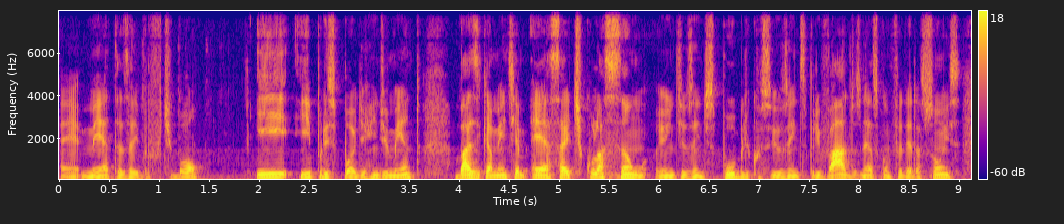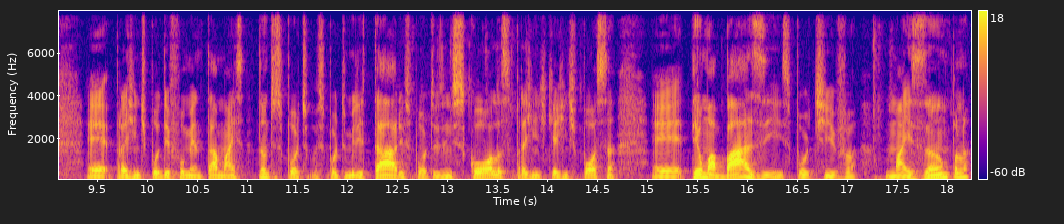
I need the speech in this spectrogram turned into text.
é, metas aí para o futebol. E, para o esporte de rendimento, basicamente é, é, essa articulação entre os entes públicos e os entes privados, né, as confederações, é, para a gente poder fomentar mais tanto o esporte, o esporte militar, em escolas, para gente, que a gente possa é, ter uma base esportiva mais ampla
